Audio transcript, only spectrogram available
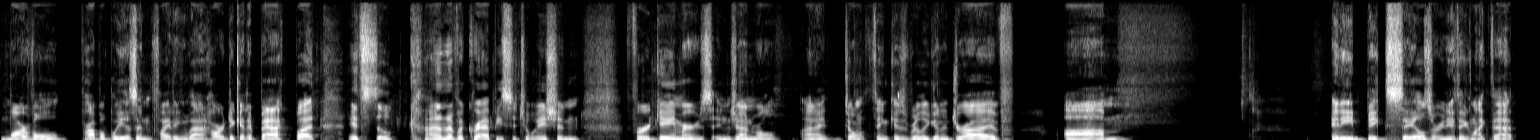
Marvel probably isn't fighting that hard to get it back. But it's still kind of a crappy situation for gamers in general. I don't think is really going to drive um, any big sales or anything like that.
